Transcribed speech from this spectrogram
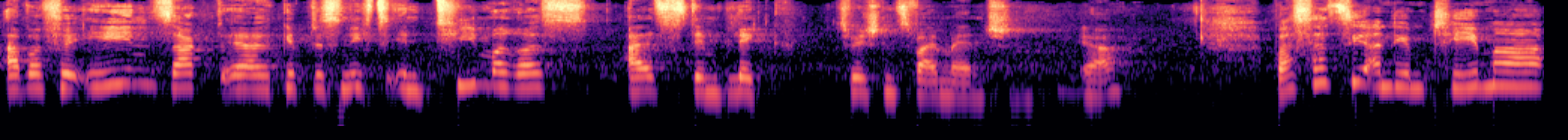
aber für ihn, sagt er, gibt es nichts Intimeres als den Blick zwischen zwei Menschen. Ja? Was hat Sie an dem Thema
